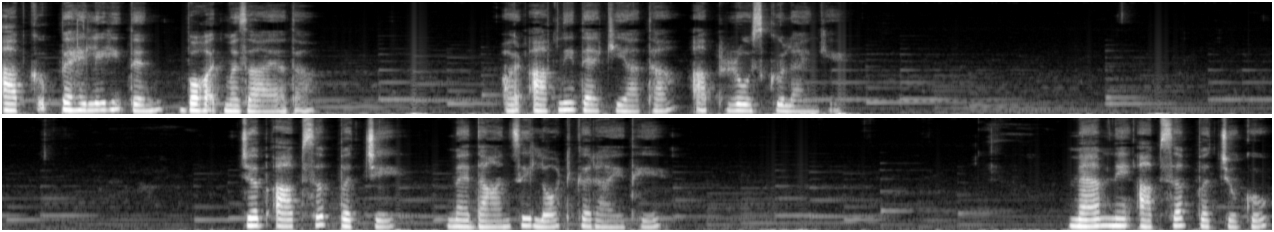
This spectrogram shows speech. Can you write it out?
आपको पहले ही दिन बहुत मज़ा आया था। और आपने तय किया था आप रोज़ स्कूल आएँगे। जब आप सब बच्चे मैदान से लौट कर आए थे, मैम ने आप सब बच्चों को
